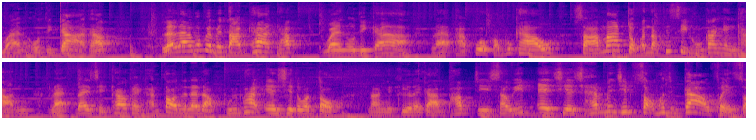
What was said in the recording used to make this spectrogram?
แวนโอติก้าครับ และแล้วก็เป็นไปตามคาดครับ แวนโอติก้าและพรรคพวกของพวกเขา สามารถจบอันดับที่ 4 ของการแข่งขัน และได้สิทธิ์เข้าแข่งขันต่อในระดับภูมิภาคเอเชียตะวันตก นั่นก็คือรายการ PUBG Southeast Asia Championship 2019 เฟส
